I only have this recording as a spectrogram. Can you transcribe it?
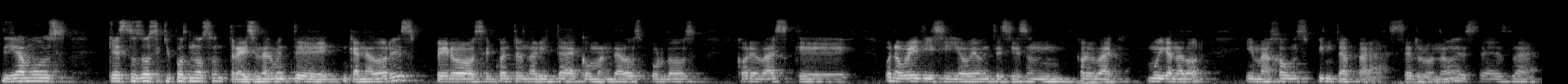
Digamos que estos dos equipos no son tradicionalmente ganadores, pero se encuentran ahorita comandados por dos corebacks que, bueno, Brady sí, obviamente sí es un coreback muy ganador, y Mahomes pinta para hacerlo, ¿no? Esa es la,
